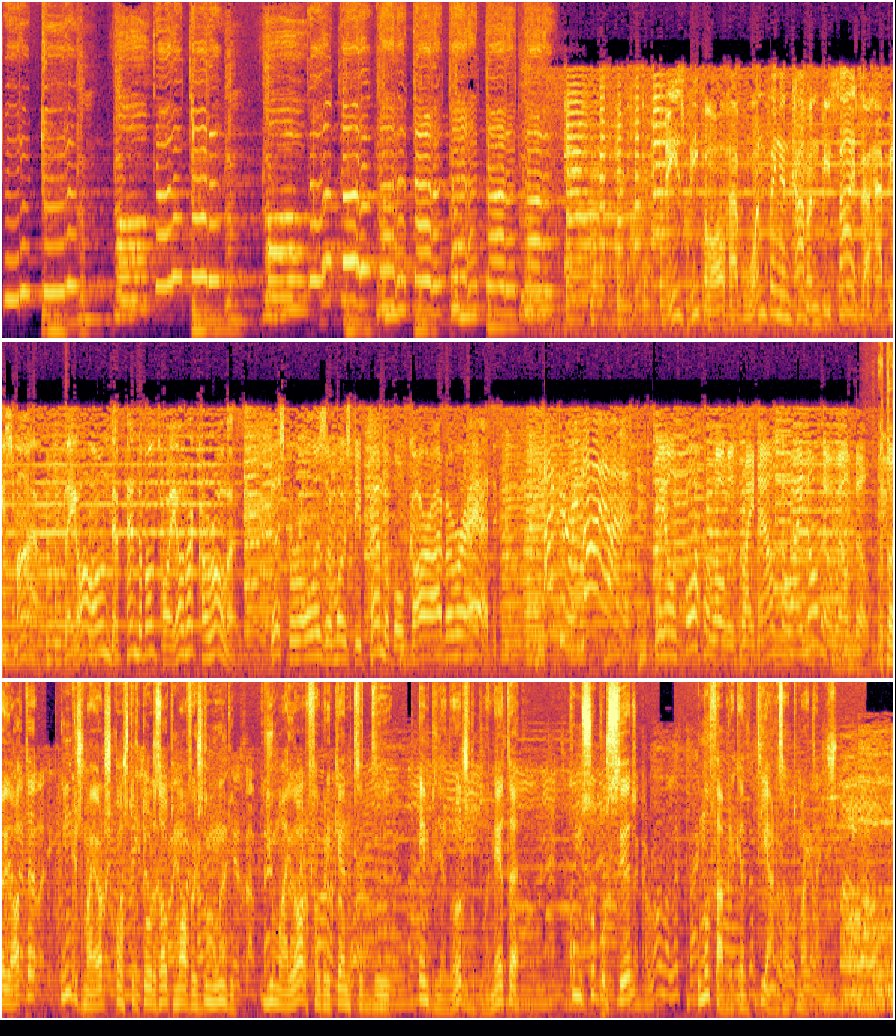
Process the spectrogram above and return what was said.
These people all have one thing in common besides a happy smile. They all own dependable Toyota Corollas. This Corolla is the most dependable car I've ever had. I can rely on it. We own four Corollas right now, so I know they're well built. A Toyota, um dos maiores construtores automóveis do mundo e o maior fabricante de empilhadores do planeta, começou por ser uma fábrica de tiares automáticos. Oh,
